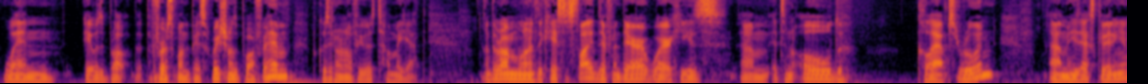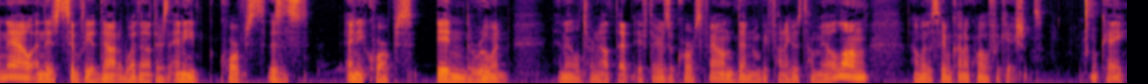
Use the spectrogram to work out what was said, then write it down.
when it was brought, the first one, the Pesach Rishon was brought for him because we don't know if he was Tama yet. And the Rambam learns the case is slightly different there, where he's, um, it's an old collapsed ruin. Um, he's excavating it now, and there's simply a doubt of whether or not there's any corpse, there's any corpse in the ruin. And then it'll turn out that if there is a corpse found, then we find out he was Tamei along, and with the same kind of qualifications. Okay.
